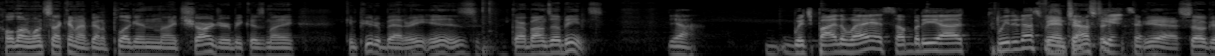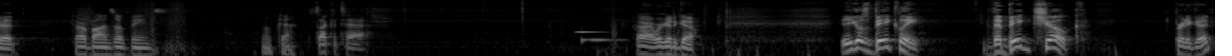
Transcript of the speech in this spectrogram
Hold on one second. I've got to plug in my charger because my computer battery is garbanzo beans. Yeah. Which, by the way, somebody uh, tweeted us was a Fantastic. Jeopardy answer. Yeah, so good. Garbanzo beans. Okay. Succotash. All right, we're good to go. Eagles Beakley. The Big Choke. Pretty good.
